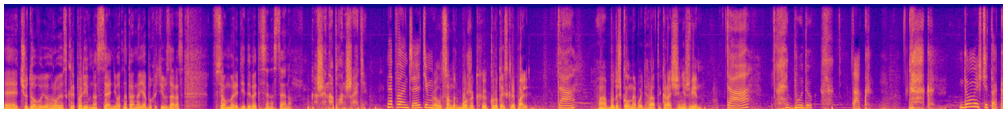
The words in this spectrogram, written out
е, чудовою грою скрипалів на сцені. От, напевно, я би хотів зараз в цьому ряді дивитися на сцену. Кажи на планшеті. На планшеті. Олександр Божик крутий скрипаль. Та, А будеш коли-небудь грати краще, ніж він? та, буду. Так. Так. Думаю, що так.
